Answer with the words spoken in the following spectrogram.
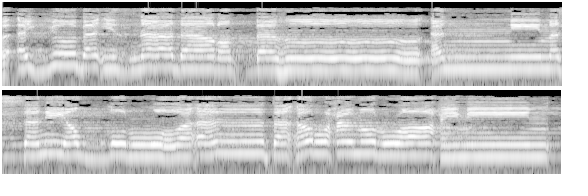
فأيوب إذ نادى ربه أني مسني الضر وأنت أرحم الراحمين.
